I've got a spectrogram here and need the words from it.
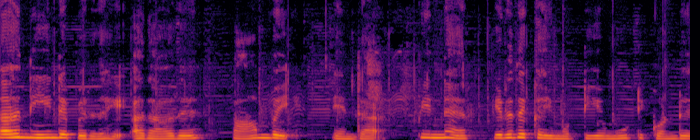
அது நீண்ட பிறதகை அதாவது பாம்பை என்றார். பின்னர் இடது கை முட்டியை மூட்டிக்கொண்டு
